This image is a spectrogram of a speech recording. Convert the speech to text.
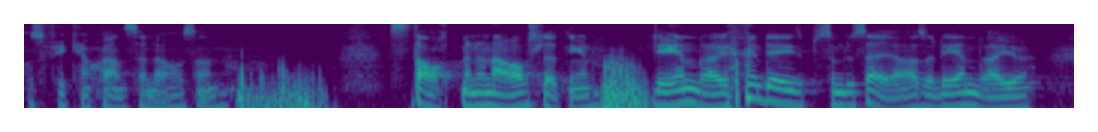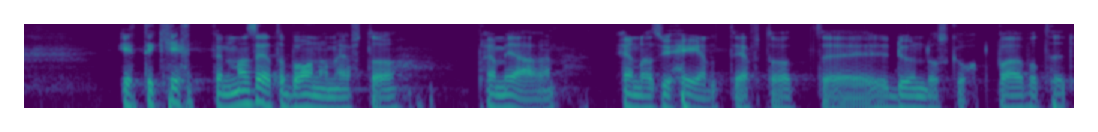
Och så fick han chansen där och sen start med den här avslutningen. Det ändrar ju, det är som du säger, alltså det ändrar ju etiketten man sätter på honom efter premiären. Ändras ju helt efter ett eh, dunderskott på övertid.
